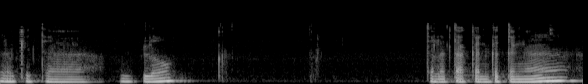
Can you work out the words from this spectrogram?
Lalu kita blok. Kita letakkan ke tengah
